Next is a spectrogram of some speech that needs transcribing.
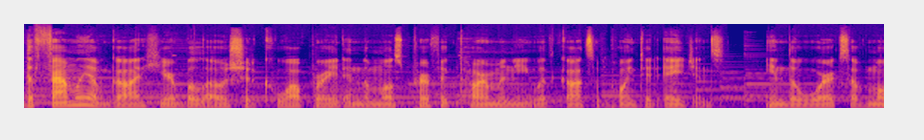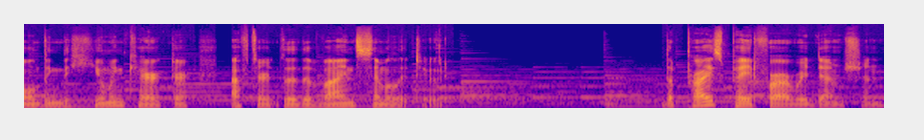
The family of God here below should cooperate in the most perfect harmony with God's appointed agents in the works of molding the human character after the divine similitude. The price paid for our redemption,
